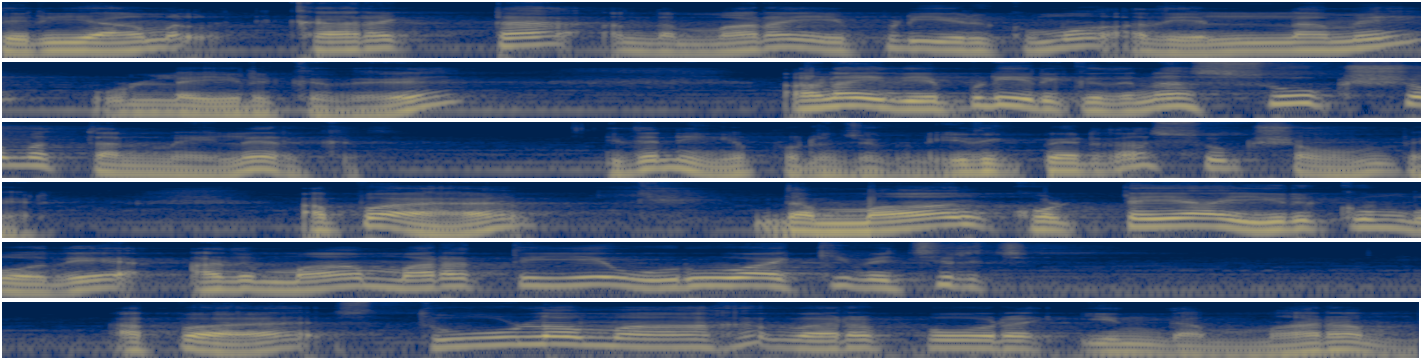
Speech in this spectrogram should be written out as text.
தெரியாமல் கரெக்டாக அந்த மரம் எப்படி இருக்குமோ அது எல்லாமே உள்ளே இருக்குது. ஆனால் இது எப்படி இருக்குதுன்னா சூக்ஷமத்தன்மையில் இருக்குது. இதை நீங்கள் புரிஞ்சுக்கணும். இதுக்கு பேர் தான் சூக்ஷ்மம் பேர். அப்போ இந்த மாங்கொட்டையாக இருக்கும்போதே அது மா மரத்தையே உருவாக்கி வச்சிருச்சு. அப்போ ஸ்தூலமாக வரப்போகிற இந்த மரம்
